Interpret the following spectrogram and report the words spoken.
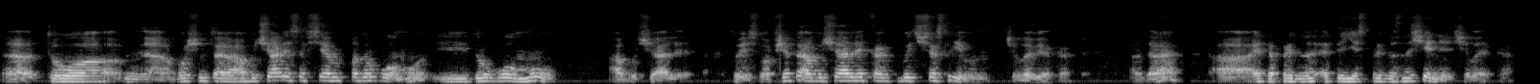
э, то, э, в общем-то, обучали совсем по-другому и другому обучали. То есть, вообще-то, обучали, как быть счастливым человека, да, а это, это есть предназначение человека.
